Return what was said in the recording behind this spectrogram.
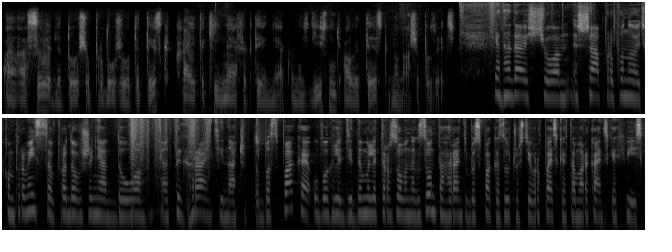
а, сили для того, щоб продовжувати тиск. Хай такий неефективний, як вони здійснюють, але тиск на наші позиції. Я нагадаю, що США пропонують компроміс в продовження до е, тих гарантій, начебто безпеки, у вигляді демілітаризованих зон та гарантій безпеки з участю європейських та американських військ.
